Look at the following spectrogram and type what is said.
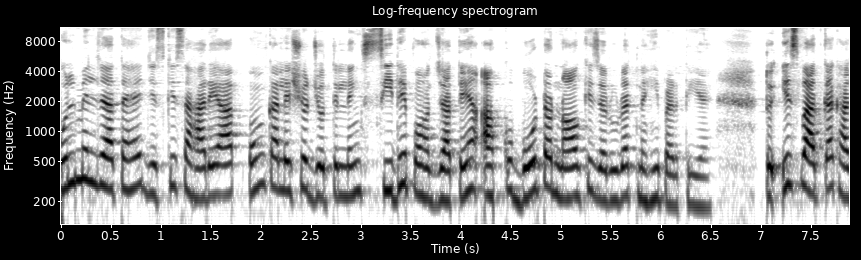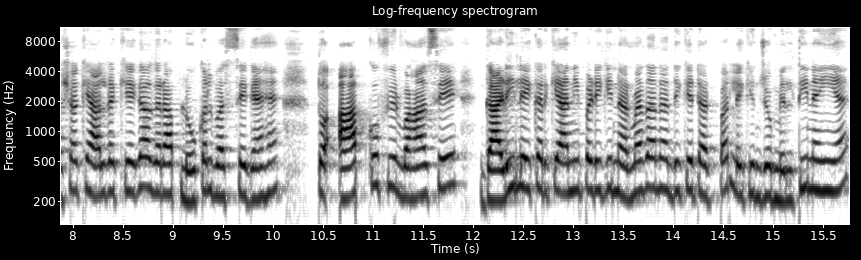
पुल मिल जाता है, जिसके सहारे आप ओंकालेश्वर ज्योतिर्लिंग सीधे पहुँच जाते हैं। आपको बोट और नाव की ज़रूरत नहीं पड़ती है। तो इस बात का खासा ख्याल रखिएगा, अगर आप लोकल बस से गए हैं तो आपको फिर वहाँ से गाड़ी लेकर के आनी पड़ेगी नर्मदा नदी के तट पर, लेकिन जो मिलती नहीं है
